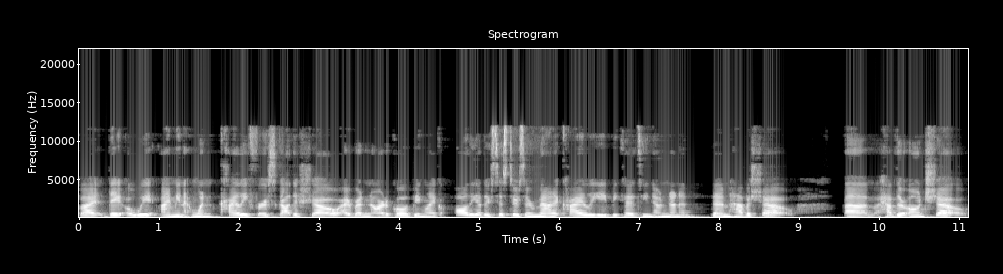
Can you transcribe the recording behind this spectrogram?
but they always I mean when Kylie first got the show, I read an article of being like all the other sisters are mad at Kylie because you know none of them have a show. Um have their own show.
